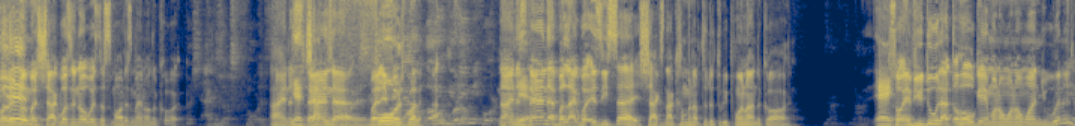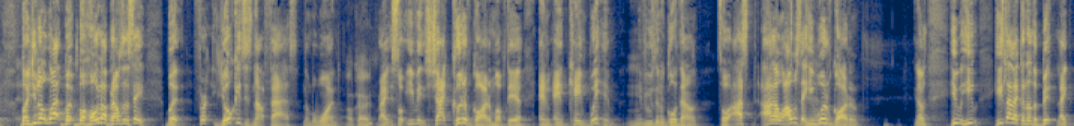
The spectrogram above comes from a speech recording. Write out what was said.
but remember, Shaq wasn't always the smartest man on the court. I understand Shaq that, was but if fours, he- bro. no, I understand that, but like what Izzy said, Shaq's not coming up to the three point line to guard. Hey, So if you do that the whole game on a one on one, you winning. but you know what? But but hold up. But I was gonna say, but for Jokic is not fast. Number one. Okay. Right. So even Shaq could have guarded him up there and, and came with him mm-hmm. if he was gonna go down. So I I, I would say he would have guarded him. You know, he he he's not like another bit like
